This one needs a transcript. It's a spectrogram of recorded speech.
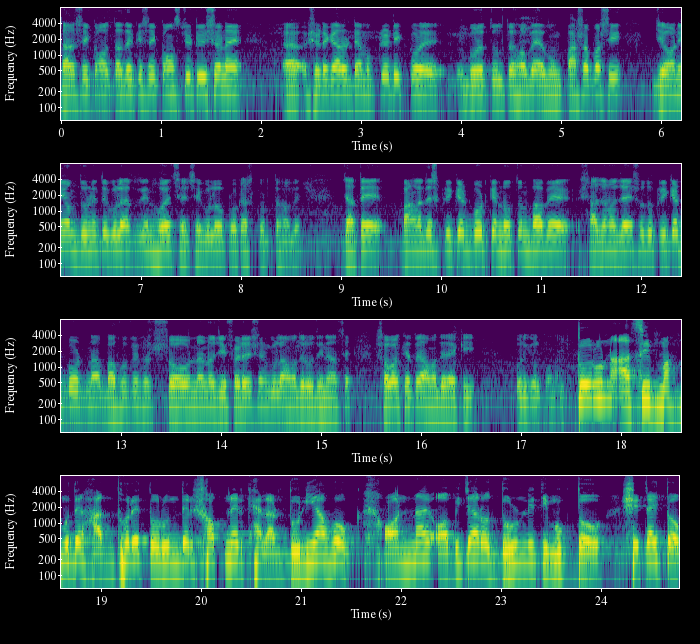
তারা সেই তাদেরকে সেই কনস্টিটিউশনে সেটাকে আরও ডেমোক্রেটিক করে গড়ে তুলতে হবে এবং পাশাপাশি যে অনিয়ম দুর্নীতিগুলো এতদিন হয়েছে সেগুলোও প্রকাশ করতে হবে, যাতে বাংলাদেশ ক্রিকেট বোর্ডকে নতুনভাবে সাজানো যায়। শুধু ক্রিকেট বোর্ড না বাফুফে সহ অন্যান্য যে ফেডারেশনগুলো আমাদের অধীনে আছে, সবার ক্ষেত্রে আমাদের একই তরুণ আসিফ মাহমুদের হাত ধরে তরুণদের স্বপ্নের খেলার দুনিয়া হোক, অন্যায়, অবিচার ও দুর্নীতি মুক্ত সেটাই তো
